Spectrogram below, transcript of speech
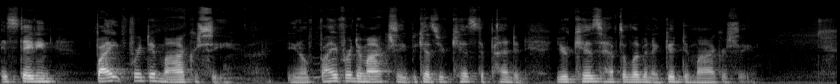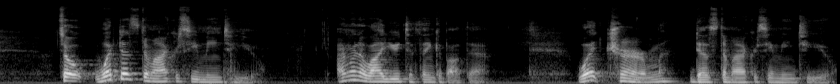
is stating fight for democracy. You know fight for democracy because your kids dependent. Your kids have to live in a good democracy. So what does democracy mean to you? I'm going to allow you to think about that. What term does democracy mean to you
